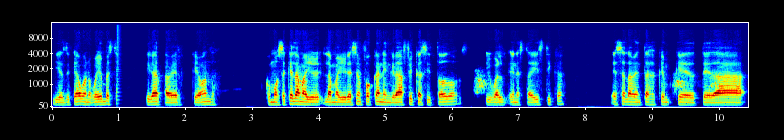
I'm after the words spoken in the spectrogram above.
Y es de que, ah, bueno, voy a investigar a ver qué onda. Como sé que la, la mayoría se enfocan en gráficas y todo, igual en estadística, esa es la ventaja que, te da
